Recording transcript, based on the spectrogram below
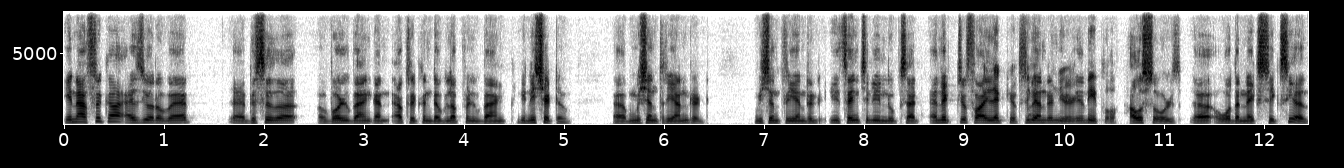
In Africa, as you're aware, uh, this is a, a World Bank and African Development Bank initiative, uh, Mission 300. Mission 300 essentially looks at electrifying Electric 300 million people. households uh, over the next six years.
